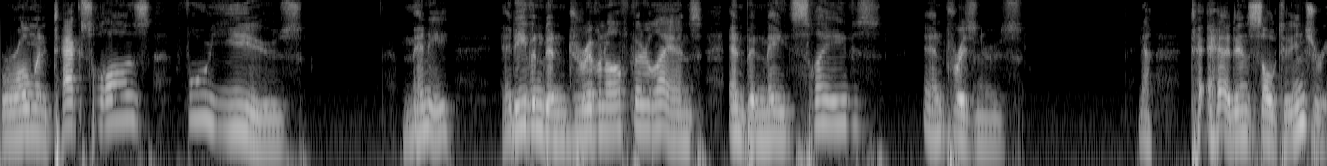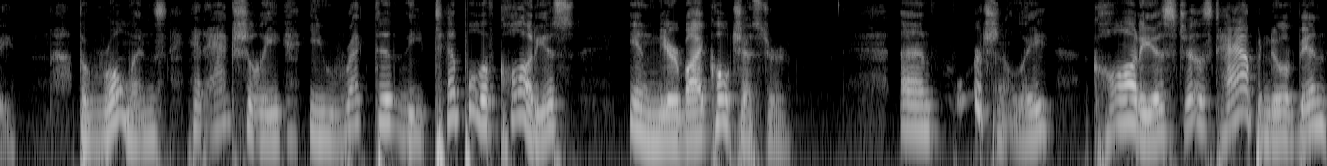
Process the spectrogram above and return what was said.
Roman tax laws for years. Many had even been driven off their lands and been made slaves and prisoners. Now, to add insult to injury, the Romans had actually erected the Temple of Claudius in nearby Colchester. Unfortunately, Claudius just happened to have been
